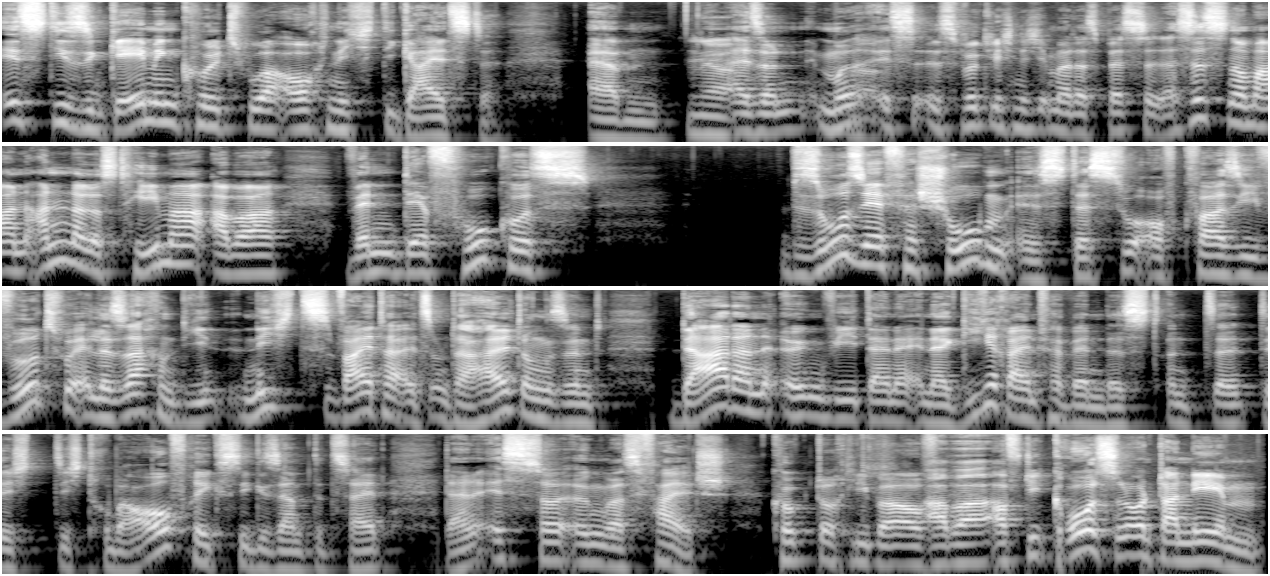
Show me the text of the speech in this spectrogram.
ist diese Gaming-Kultur auch nicht die geilste. Ähm, Ja. Also Ja. ist, ist wirklich nicht immer das Beste. Das ist nochmal ein anderes Thema, aber wenn der Fokus so sehr verschoben ist, dass du auf quasi virtuelle Sachen, die nichts weiter als Unterhaltung sind, da dann irgendwie deine Energie rein verwendest und äh, dich, dich drüber aufregst die gesamte Zeit, dann ist so irgendwas falsch. Guck doch lieber auf, Aber- auf die großen Unternehmen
